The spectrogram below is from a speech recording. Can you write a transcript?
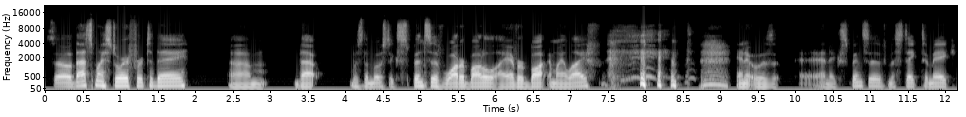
So that's my story for today. Um, that was the most expensive water bottle I ever bought in my life. and it was an expensive mistake to make,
